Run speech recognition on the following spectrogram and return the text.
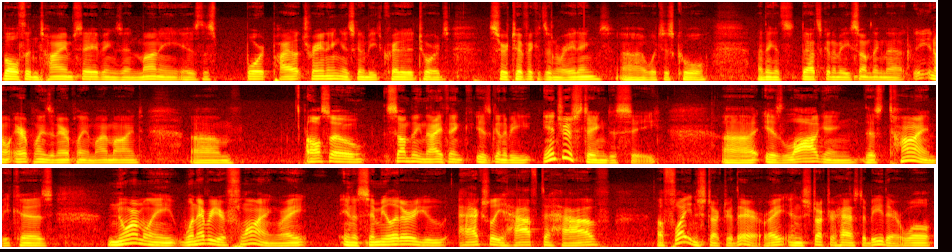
both in time savings and money, is the sport pilot training is going to be credited towards certificates and ratings, uh, which is cool. I think it's that's going to be something that you know airplanes an airplane in my mind. Um, also, something that I think is going to be interesting to see uh, is logging this time because normally, whenever you're flying, right, in a simulator, you actually have to have a flight instructor there, right? An instructor has to be there. Well,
